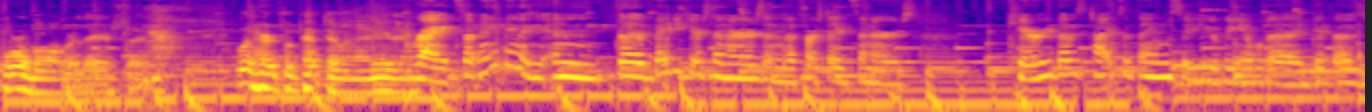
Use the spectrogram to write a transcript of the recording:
horrible over there, so wouldn't hurt to put Pepto in that either. Right. So anything that you, and the baby care centers and the first aid centers carry those types of things, so you'll be able to get those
